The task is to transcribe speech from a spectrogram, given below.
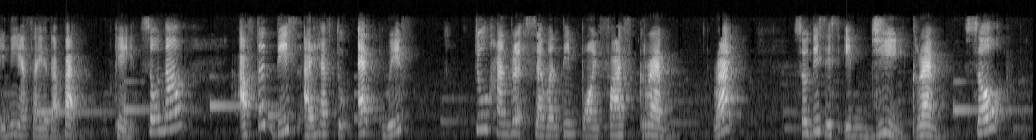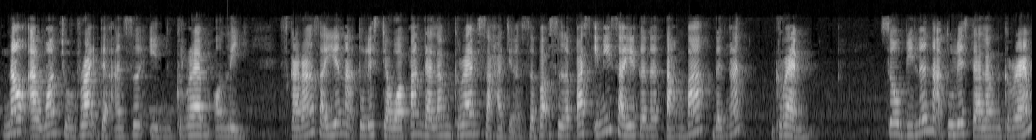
Ini yang saya dapat. Okay, so now after this I have to add with 217.5 gram, right? So this is in G, gram. So now I want to write the answer in gram only. Sekarang saya nak tulis jawapan dalam gram sahaja. Sebab selepas ini saya kena tambah dengan gram. So, bila nak tulis dalam gram,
